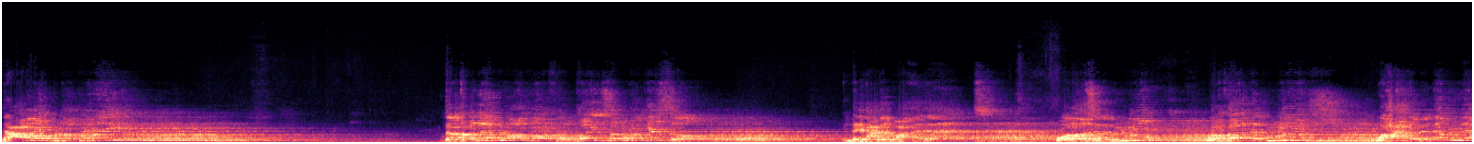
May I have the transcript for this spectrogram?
ده عملوا ده قلبوا أظافر قيصر وكسرى. النبي عمل معاهدات وراسل ملوك وقاد جيوش وحكم دولة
